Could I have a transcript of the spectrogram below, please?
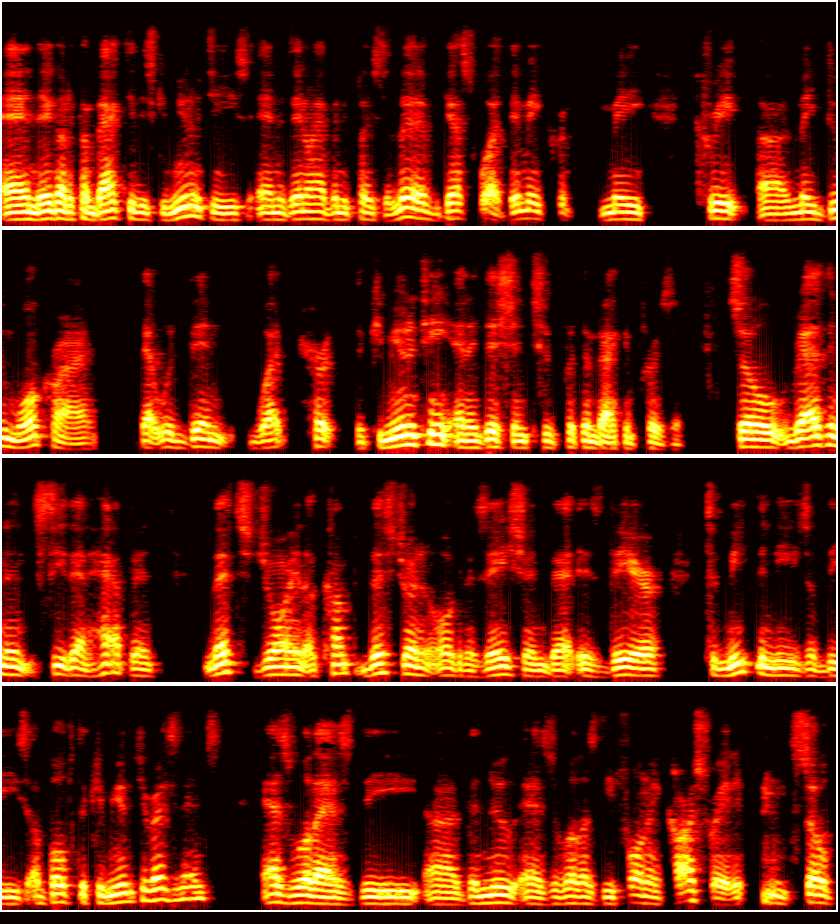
and they're going to come back to these communities. And if they don't have any place to live, guess what? They may, may create, uh, may do more crime that would then what hurt the community in addition to put them back in prison. So rather than see that happen, let's join a company, let's join an organization that is there to meet the needs of these of both the community residents as well as the uh, the new as well as the formerly incarcerated. so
